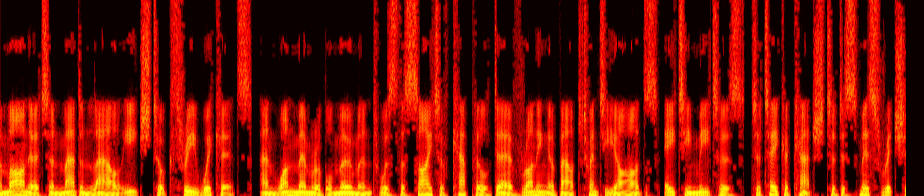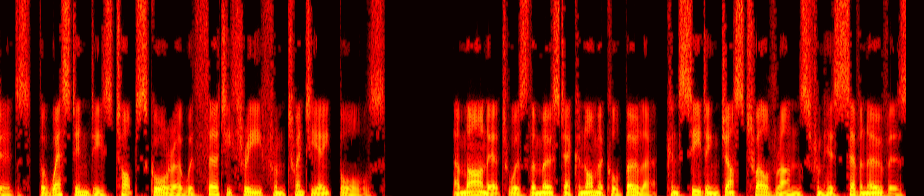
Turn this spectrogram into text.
Amarnath and Madan Lal each took three wickets, and one memorable moment was the sight of Kapil Dev running about 20 yards 18 meters to take a catch to dismiss Richards, the West Indies' top scorer with 33 from 28 balls. Amarnath was the most economical bowler, conceding just 12 runs from his seven overs,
